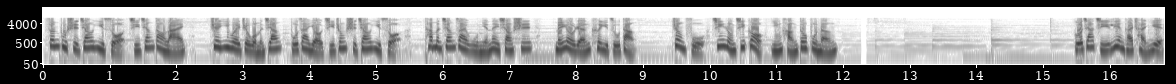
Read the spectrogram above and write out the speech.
分布式交易所即将到来，这意味着我们将不再有集中式交易所，他们将在五年内消失，没有人可以阻挡，政府、金融机构、银行都不能。国家级链改产业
